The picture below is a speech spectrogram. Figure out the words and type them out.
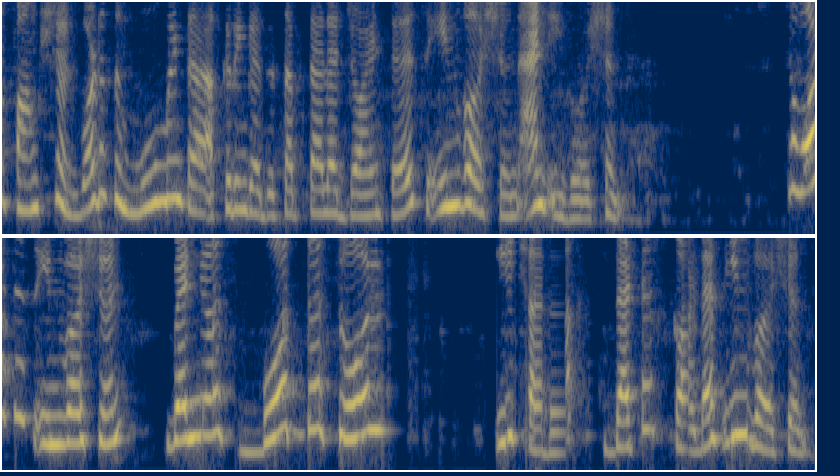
the function? What is the movement occurring at the subtalar joint is inversion and eversion. So what is inversion? When both the soles each other, that is called as inversion.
